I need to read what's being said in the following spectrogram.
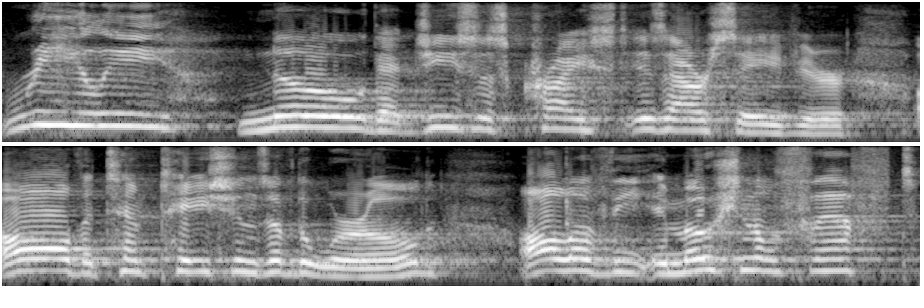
really know that Jesus Christ is our Savior, all the temptations of the world, all of the emotional theft,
